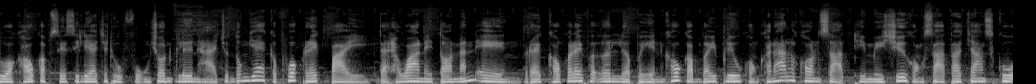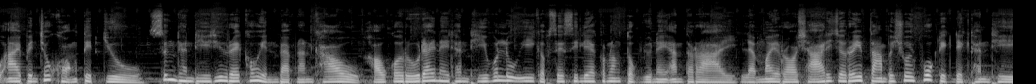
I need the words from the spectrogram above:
ตัวเขากับเซซิเลียจะถูกฝูงชนกลืนหายจนต้องแยกกับพวกเร็กไป แต่ทว่าในตอนนั้นเองเร็กเขาก็ได้เผอิญเหลือบไปเห็นเข้ากับใบปลิวของคณะละครสัตว์ที่มีชื่อของศาสตราจารย์สกูอายเป็นเจ้าของติดอยู่ ซึ่งทันทีที่เร็กเขาเห็นแบบนั้นเข้า เขาก็รู้ได้ในทันทีว่าลูอีกับเซซิเลียกำลังตกอยู่ในอันตราย และไม่รอช้าที่จะรีบตามไปช่วยพวกเด็ก ๆ ทันที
